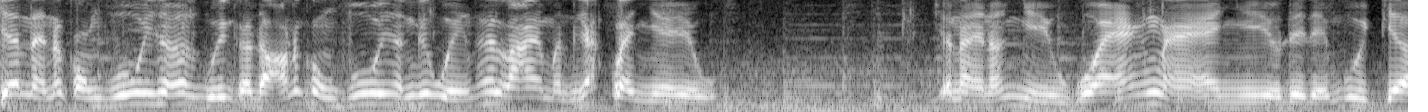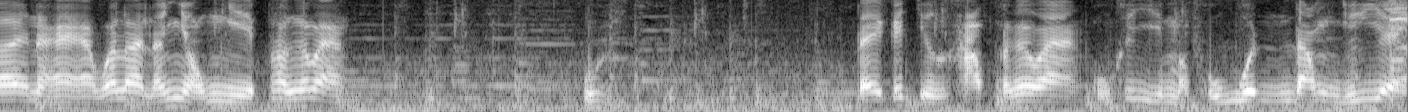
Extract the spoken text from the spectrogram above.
trên này nó còn vui hơn quyền cờ đỏ nó còn vui hơn cái quyền thái lai mình rất là nhiều. Chỗ này nó nhiều quán nè nhiều địa điểm vui chơi nè quá là nó nhộn nhịp hơn các bạn. Ui, đây, cái trường học nè, các bạn. Ủa, cái gì mà phụ huynh đông dữ vậy?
